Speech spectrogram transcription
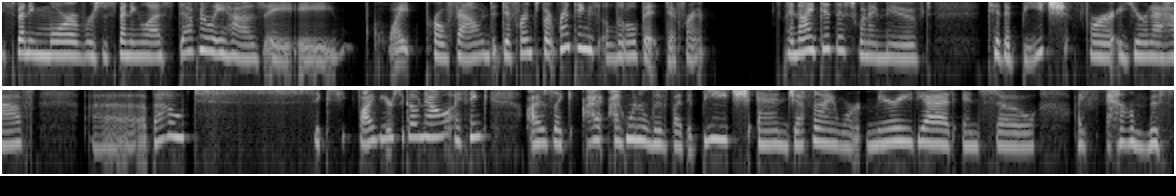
spending more versus spending less definitely has a, a quite profound difference, but renting's a little bit different. And I did this when I moved to the beach for a year and a half, uh, about six, five years ago now, I think. I was like, I, I want to live by the beach. And Jeff and I weren't married yet. And so I found this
